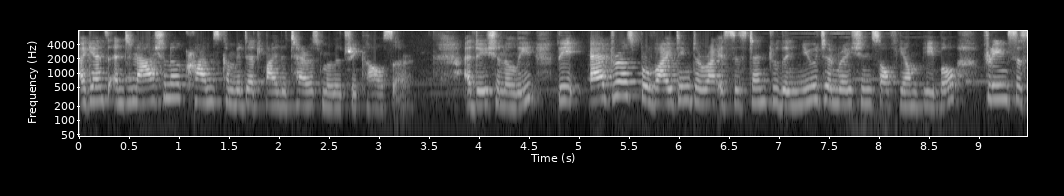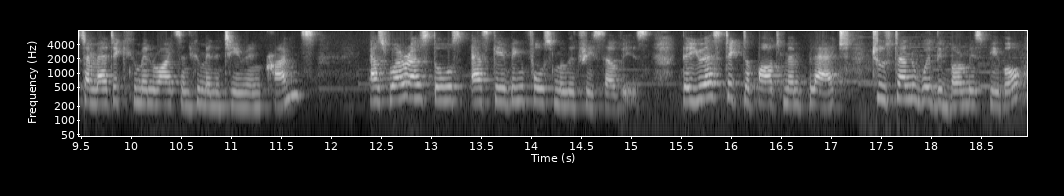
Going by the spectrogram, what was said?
against international crimes committed by the Terrorist Military Council. Additionally, the address providing direct assistance to the new generations of young people fleeing systematic human rights and humanitarian crimes as well as those escaping forced military service. The U.S. State Department pledged to stand with the Burmese people,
